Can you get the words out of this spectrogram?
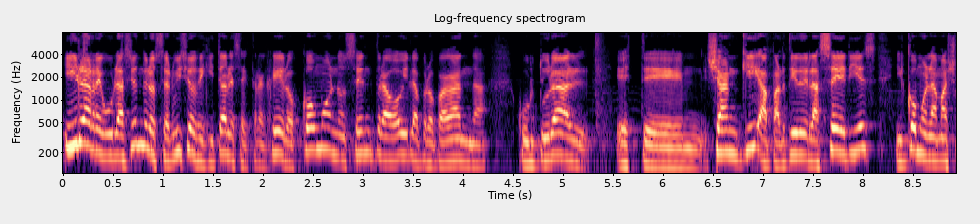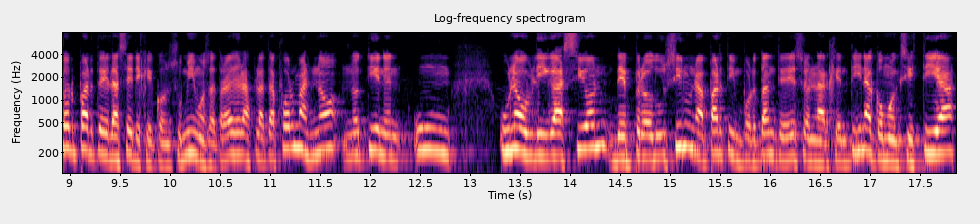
y la regulación de los servicios digitales extranjeros, cómo nos entra hoy la propaganda cultural este, yankee a partir de las series y cómo la mayor parte de las series que consumimos a través de las plataformas no, no tienen un una obligación de producir una parte importante de eso en la Argentina como existía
